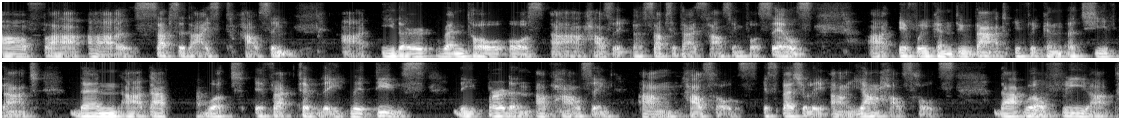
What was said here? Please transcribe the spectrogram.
of subsidized housing. Either rental or housing, subsidized housing for sales, uh, if we can do that, if we can achieve that, then uh, that would effectively reduce the burden of housing on households, especially on young households. That will free up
